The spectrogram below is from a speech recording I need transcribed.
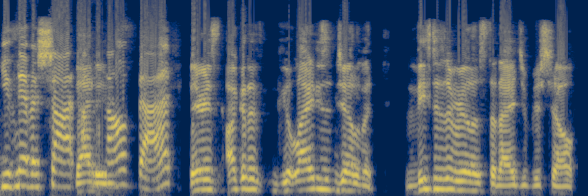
you've never shut. That I is- love that. There is, I got to, ladies and gentlemen, this is a real estate agent, Michelle.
